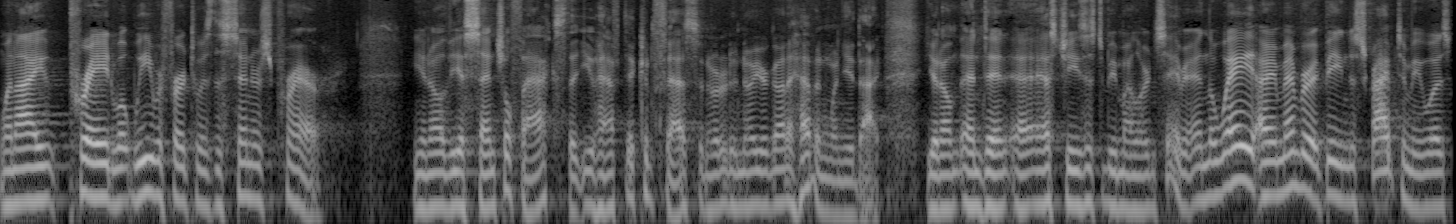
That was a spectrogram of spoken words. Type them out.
when I prayed what we refer to as the sinner's prayer. You know, the essential facts that you have to confess in order to know you're going to heaven when you die. You know, and uh, ask Jesus to be my Lord and Savior. And the way I remember it being described to me was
